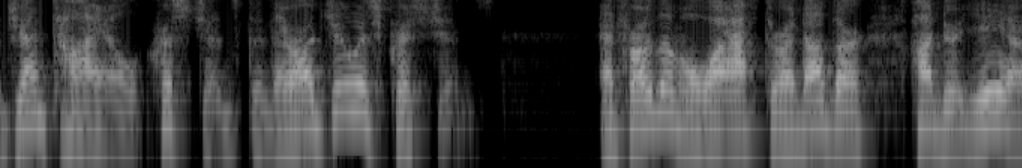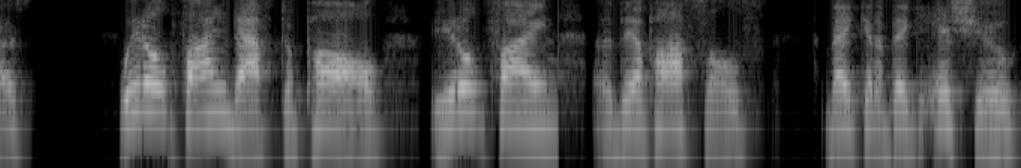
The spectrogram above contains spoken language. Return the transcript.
Gentile Christians than there are Jewish Christians. And furthermore, after another hundred years, we don't find after Paul, you don't find uh, the apostles making a big issue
